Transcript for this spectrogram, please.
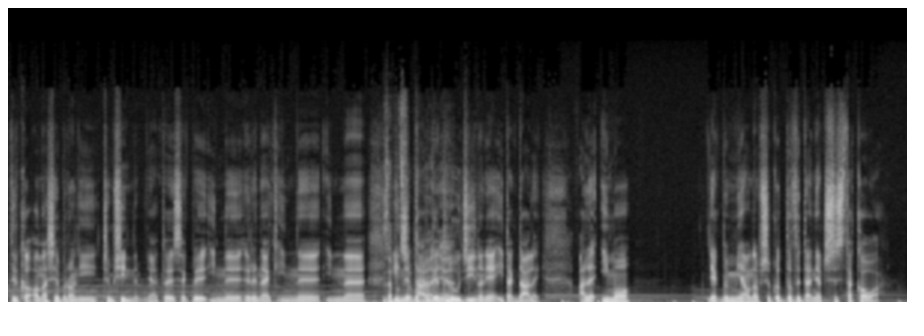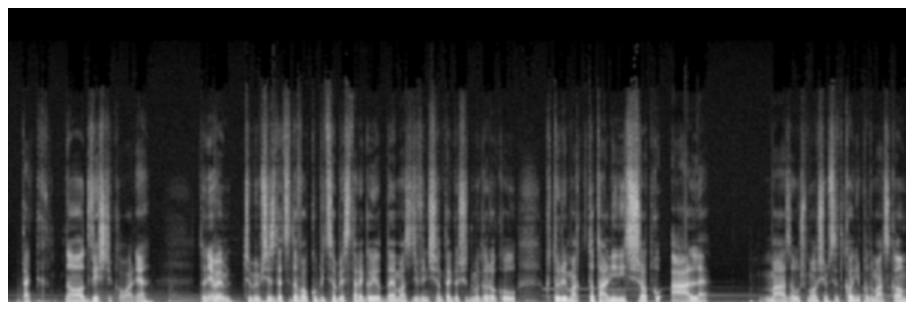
Tylko ona się broni czymś innym, nie? To jest jakby inny rynek, inny, inne, inny target ludzi, no nie? I tak dalej. Ale imo, jakbym miał na przykład do wydania 300 koła, tak, no 200 koła, nie? To nie wiem, czy bym się zdecydował kupić sobie starego JDM-a z 97 roku, który ma totalnie nic w środku, ale ma załóżmy 800 koni pod maską.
